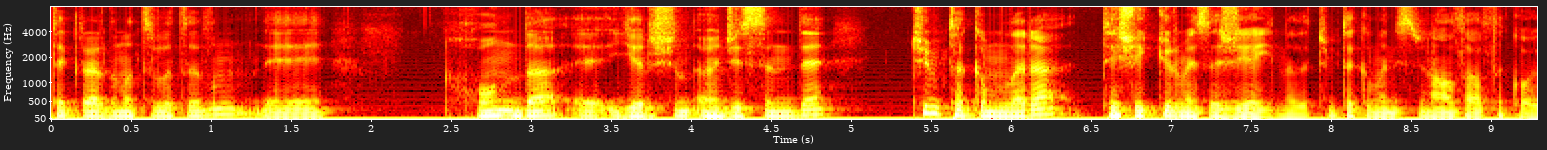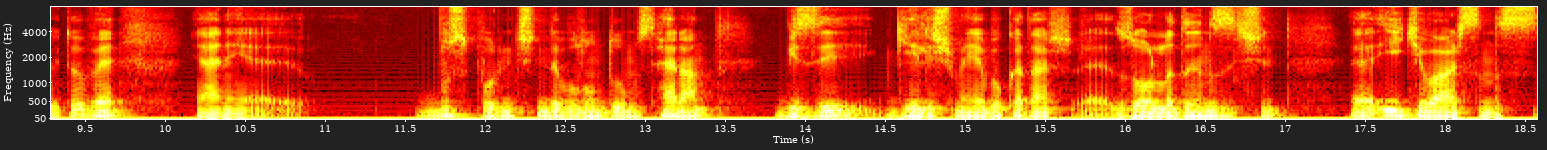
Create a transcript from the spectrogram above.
tekrardan hatırlatalım. Honda yarışın öncesinde tüm takımlara teşekkür mesajı yayınladı. Tüm takımın ismini alt alta koydu ve yani bu sporun içinde bulunduğumuz her an bizi gelişmeye bu kadar e, zorladığınız için e, iyi ki varsınız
